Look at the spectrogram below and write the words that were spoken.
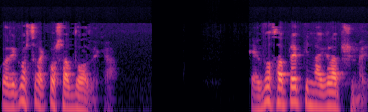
Κωδικός 312. Εδώ θα πρέπει να γράψουμε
